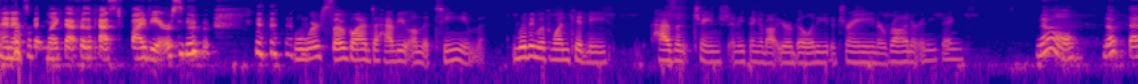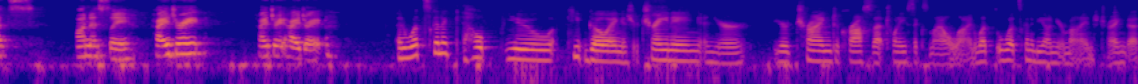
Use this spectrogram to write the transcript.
and it's been like that for the past five years. well, we're so glad to have you on the team. Living with one kidney hasn't changed anything about your ability to train or run or anything. No, nope. That's honestly, hydrate, hydrate, hydrate. And what's going to help you keep going as you're training and you're you're trying to cross that 26 mile line? What's what's going to be on your mind trying to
